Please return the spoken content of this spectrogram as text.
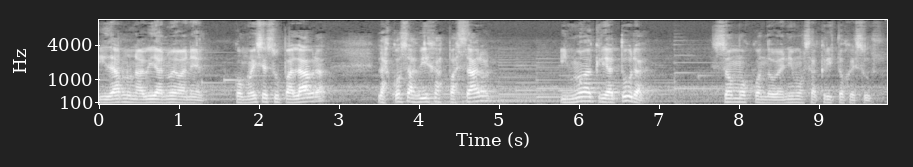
y darnos una vida nueva en Él. Como dice su palabra, las cosas viejas pasaron y nueva criatura somos cuando venimos a Cristo Jesús.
